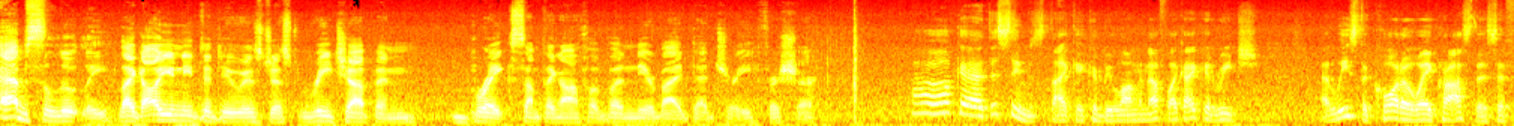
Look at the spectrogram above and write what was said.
Absolutely. Like, all you need to do is just reach up and break something off of a nearby dead tree, for sure. Oh, okay. This seems like it could be long enough. Like I could reach at least a quarter of the way across this. If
